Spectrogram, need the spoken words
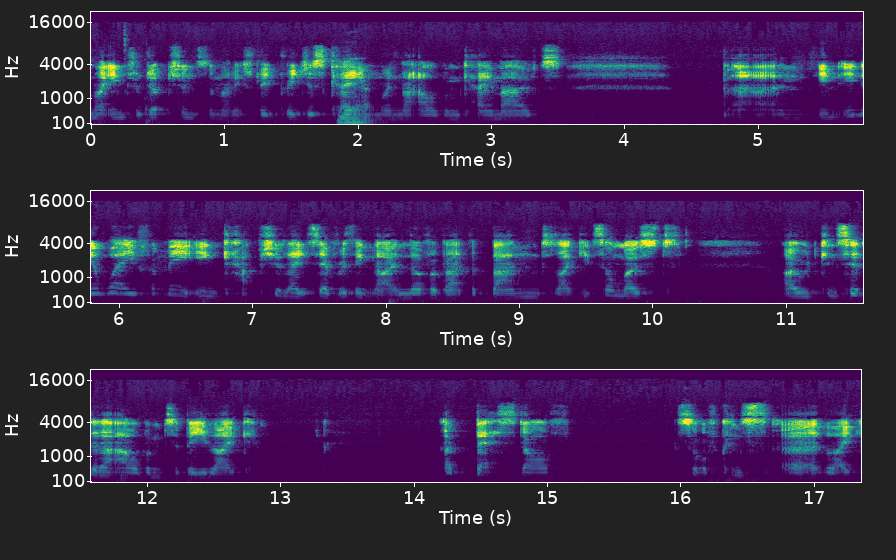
my introduction to Manic Street Preachers came Yeah. when that album came out, and in in a way, for me, encapsulates everything that I love about the band. Like it's almost, I would consider that album to be like a best of, sort of cons- uh, like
